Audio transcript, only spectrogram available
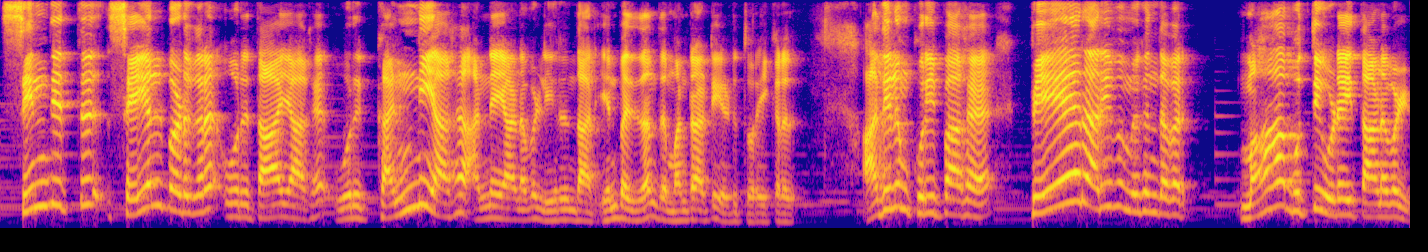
சிந்தித்து செயல்படுகிற ஒரு தாயாக ஒரு கன்னியாக அன்னையானவள் இருந்தார் என்பதுதான் இந்த மன்றாட்டு எடுத்துரைக்கிறது. அதிலும் குறிப்பாக பேரறிவு மிகுந்தவர் மகா புத்தி உடைத்தானவள்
